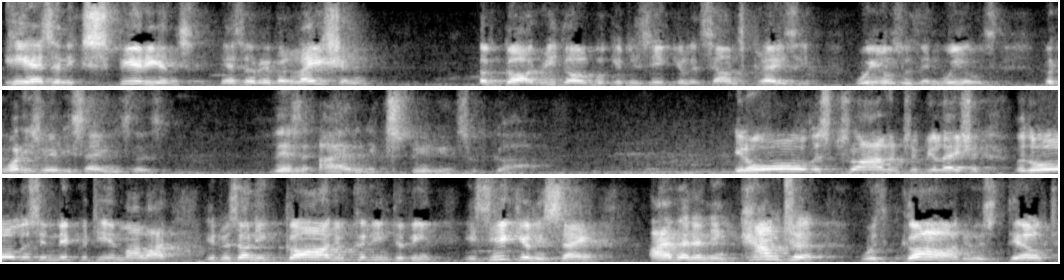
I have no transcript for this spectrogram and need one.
he has an experience, he has a revelation of God. Read the whole book of Ezekiel, it sounds crazy. Wheels within wheels. But what he's really saying is this there's, I had an experience with God. In all this trial and tribulation, with all this iniquity in my life, it was only God who could intervene. Ezekiel is saying, I've had an encounter with God who's dealt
